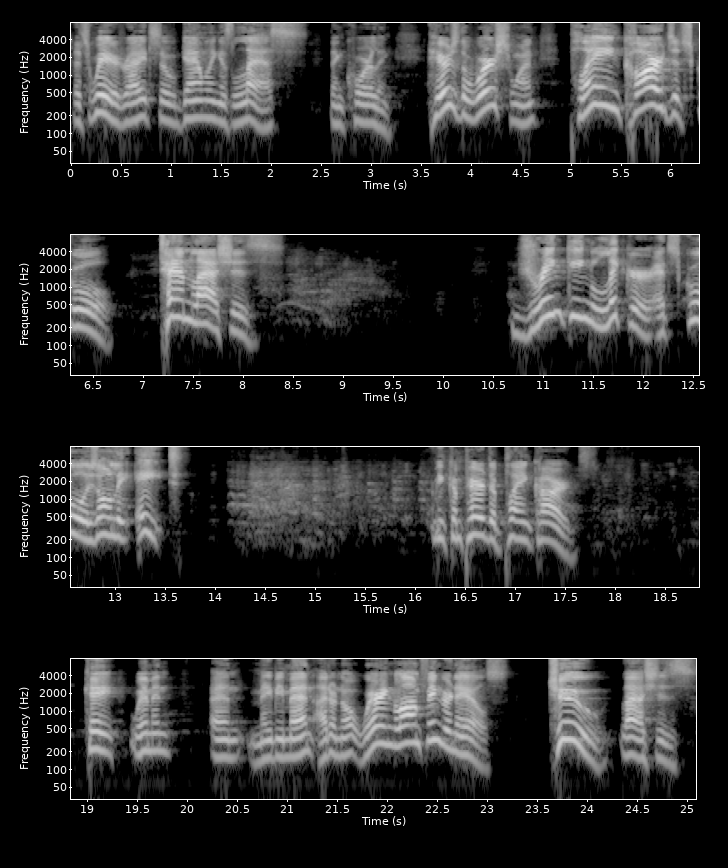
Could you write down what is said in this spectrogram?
That's weird, right? So gambling is less than quarreling. Here's the worst one playing cards at school, 10 lashes. Drinking liquor at school is only eight. I mean, compared to playing cards. Okay, women and maybe men, I don't know, wearing long fingernails, two lashes.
